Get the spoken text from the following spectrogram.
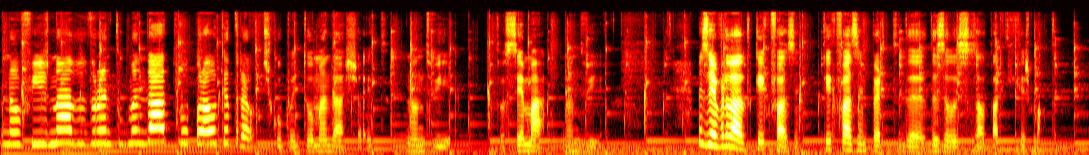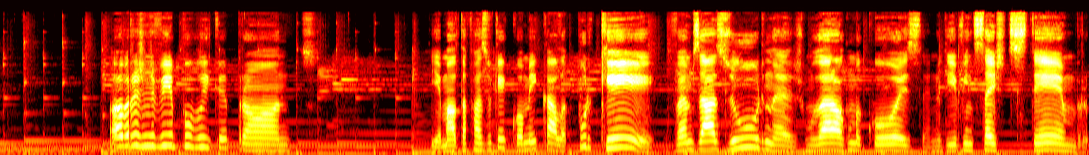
não fiz nada durante o mandato, vou para alcatrão. Desculpem, estou a mandar cheio. Não devia. Estou a ser má, não devia. Mas é verdade, o que é que fazem? O que é que fazem perto de, das eleições autárquicas, malta? Obras na via pública, pronto. E a malta faz o quê? Come e cala. Porquê? Vamos às urnas mudar alguma coisa no dia 26 de setembro.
